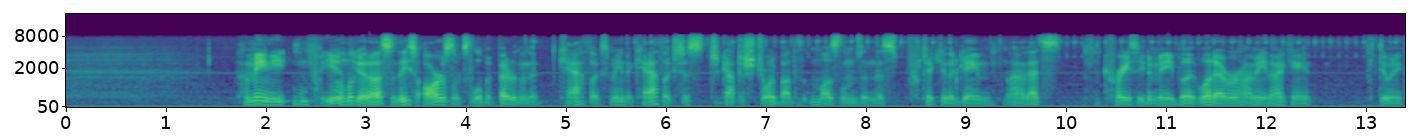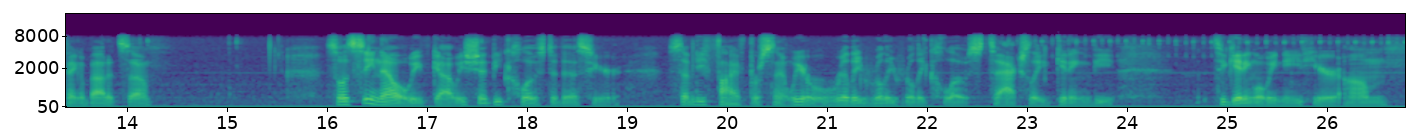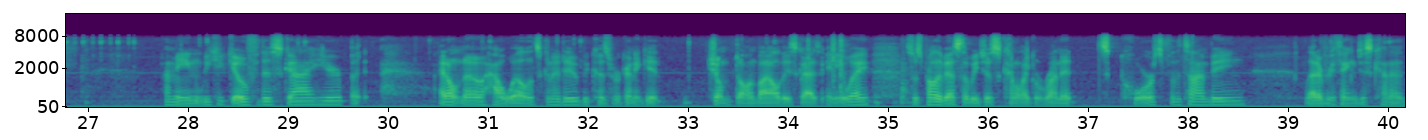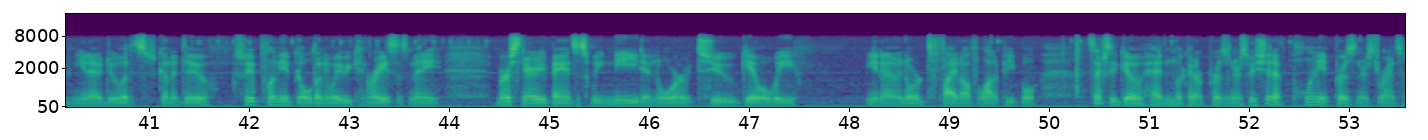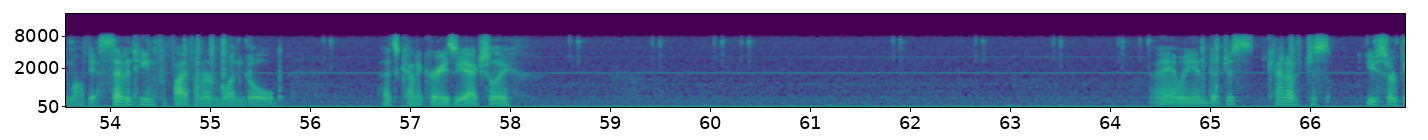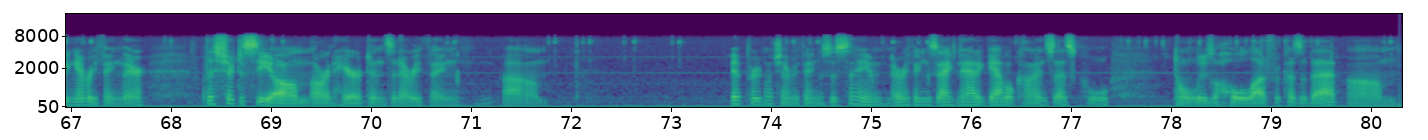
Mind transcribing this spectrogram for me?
I mean, even look at us. At least ours looks a little bit better than the Catholics. I mean, the Catholics just got destroyed by the Muslims in this particular game. Uh, that's crazy to me, but whatever. I mean, I can't do anything about it, so. So let's see now what we've got. We should be close to this here. 75%. We are really, really, really close to actually getting the to getting what we need here. Um, I mean, we could go for this guy here, but I don't know how well it's going to do because we're going to get jumped on by all these guys anyway. So it's probably best that we just kind of like run its course for the time being. Let everything just kind of, you know, do what it's going to do. Because we have plenty of gold anyway. We can raise as many mercenary bands as we need in order to get what we, you know, in order to fight off a lot of people. Let's actually go ahead and look at our prisoners. We should have plenty of prisoners to ransom off. Yeah, 17 for 501 gold. That's kind of crazy, actually. And we ended up just kind of just usurping everything there. Let's check to see um our inheritance and everything. Um, yeah, pretty much everything's the same. Everything's Agnatic Gavelkind, so that's cool. Don't lose a whole lot because of that. Um,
